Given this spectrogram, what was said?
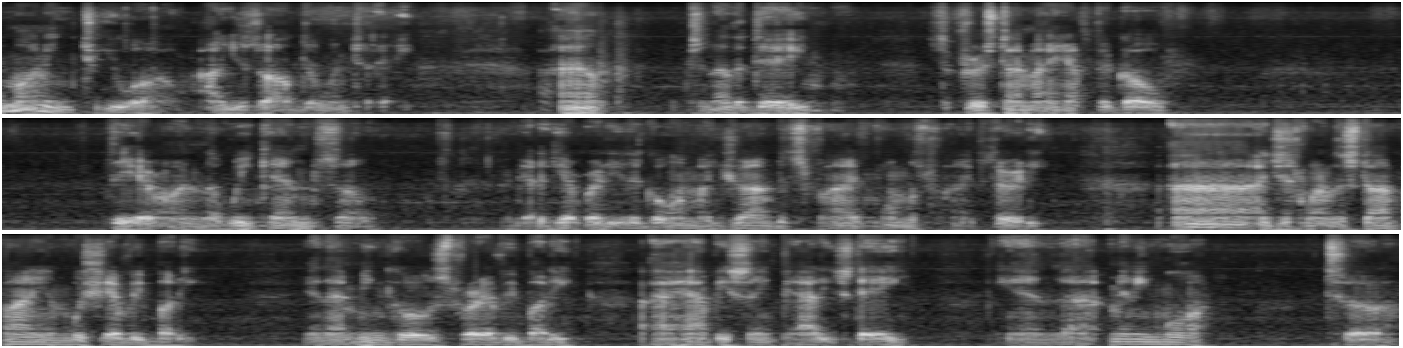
morning to you all. How you all doing today? Well, it's another day. It's the first time I have to go there on the weekend, so I gotta get ready to go on my job. It's five, almost five thirty. Uh, I just wanted to stop by and wish everybody, and that mean goes for everybody, a happy St. Patty's Day, and uh, many more to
